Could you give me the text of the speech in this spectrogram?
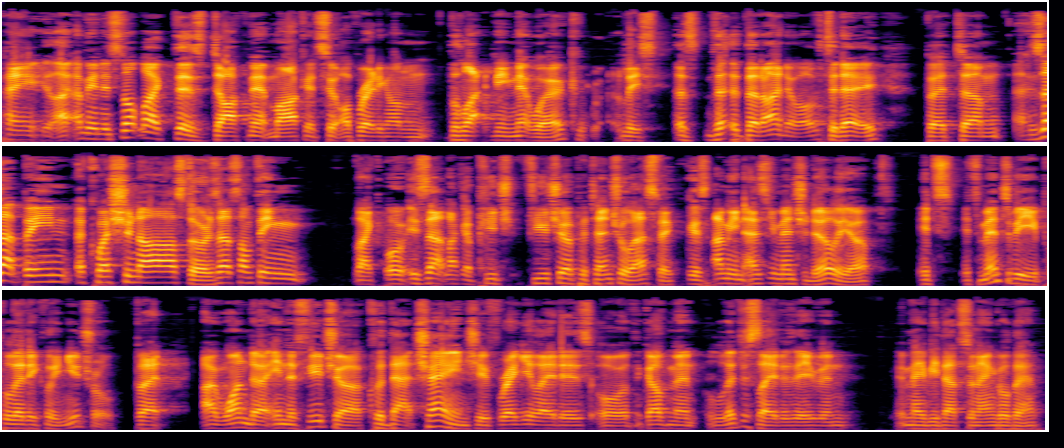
paying? I mean, it's not like there's darknet markets who are operating on the Lightning Network, at least as, th- that I know of today. But um, has that been a question asked, or is that something like, or is that like a future, future potential aspect? Because I mean, as you mentioned earlier, it's it's meant to be politically neutral, but I wonder in the future could that change if regulators or the government, or legislators even, maybe that's an angle there.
